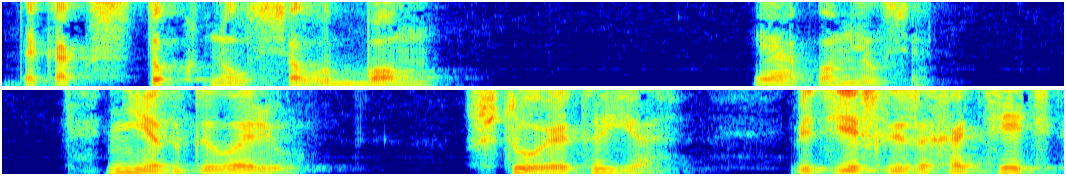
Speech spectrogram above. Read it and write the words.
да как стукнулся лбом и опомнился. Нет, говорю, что это я? Ведь если захотеть,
